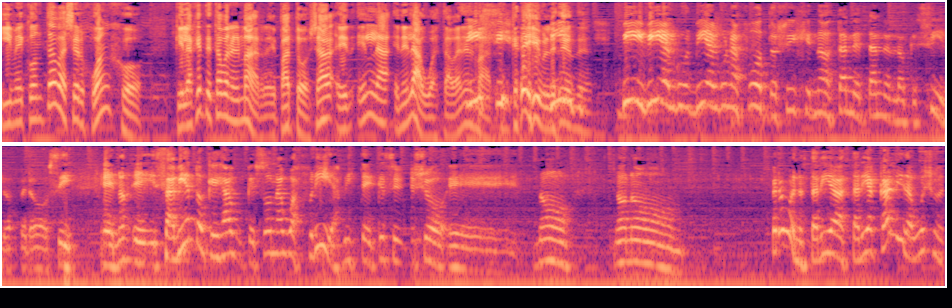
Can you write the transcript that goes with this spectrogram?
Y me contaba ayer Juanjo que la gente estaba en el mar, eh, Pato, ya en, la, en el agua estaba, en el mar. Increíble, vi. Vi, vi, algún, vi algunas fotos, yo dije, no, están, están enloquecidos, pero sí. Eh, eh, sabiendo que, es, que son aguas frías, viste, qué sé yo, no, no, no. Pero bueno, estaría, estaría cálida o ellos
